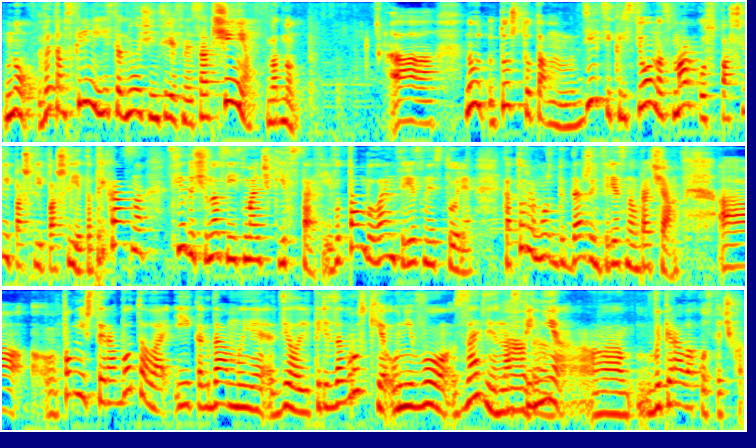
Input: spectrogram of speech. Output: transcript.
Но в этом скрине есть одно очень интересное сообщение в одном а, ну, то, что там дети, Кристионас, Маркус пошли, пошли, пошли, это прекрасно. Следующий у нас есть мальчик Евстафий. Вот там была интересная история, которая может быть даже интересна врачам. А, помнишь, ты работала, и когда мы делали перезагрузки, у него сзади на а, спине да. а, выпирала косточка.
